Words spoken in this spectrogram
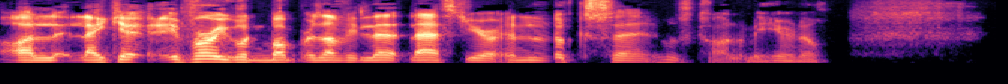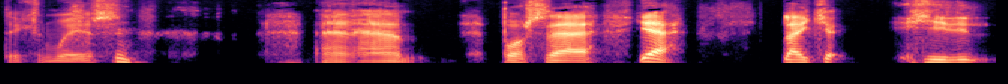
all like a, a very good in bumpers obviously last year and looks uh, who's calling me here now. They can wait. um but uh yeah, like he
